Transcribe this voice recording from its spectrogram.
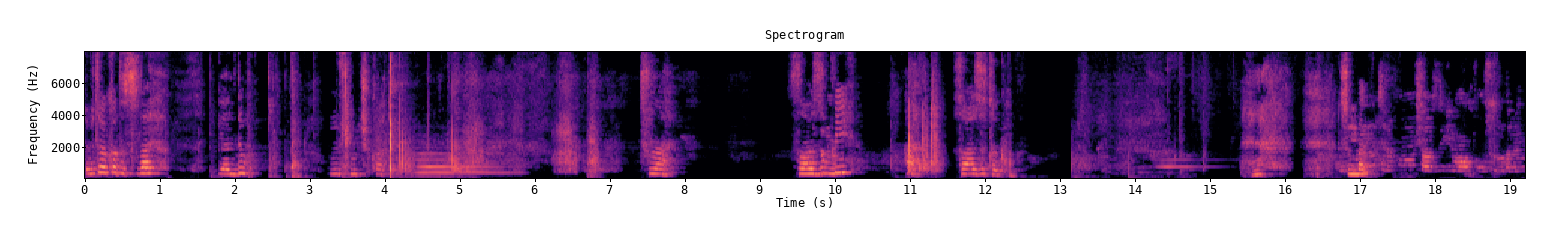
Evet arkadaşlar. Geldim. Bu üstümü çıkart. Şuna. Sazım bir. Heh. Sazı taktım. Şimdi ben telefonumun şarjı 26 olsa da benim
